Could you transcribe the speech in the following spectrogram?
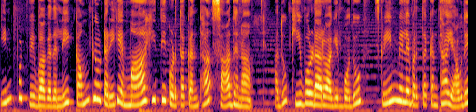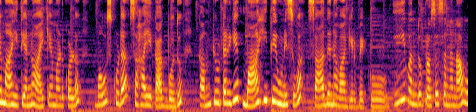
ಇನ್ಪುಟ್ ವಿಭಾಗದಲ್ಲಿ ಕಂಪ್ಯೂಟರಿಗೆ ಮಾಹಿತಿ ಕೊಡ್ತಕ್ಕಂಥ ಸಾಧನ. ಅದು ಕೀಬೋರ್ಡಾರು ಆಗಿರ್ಬೋದು ಸ್ಕ್ರೀನ್ ಮೇಲೆ ಬರ್ತಕ್ಕಂಥ ಯಾವುದೇ ಮಾಹಿತಿಯನ್ನು ಆಯ್ಕೆ ಮಾಡಿಕೊಳ್ಳೋ ಮೌಸ್ ಕೂಡ ಸಹಾಯಕ ಆಗ್ಬೋದು. ಕಂಪ್ಯೂಟರ್ಗೆ ಮಾಹಿತಿ ಉಣಿಸುವ ಸಾಧನವಾಗಿರಬೇಕು. ಈ ಒಂದು ಪ್ರೊಸೆಸನ್ನು ನಾವು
